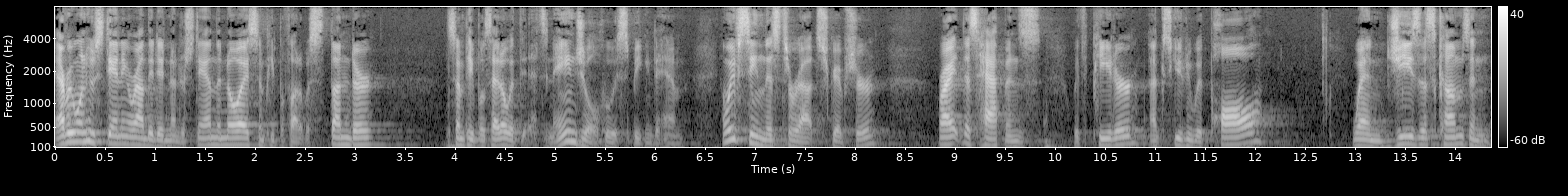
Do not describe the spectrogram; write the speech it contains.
Everyone who's standing around, they didn't understand the noise. Some people thought it was thunder. Some people said, oh, it's an angel who is speaking to him. And we've seen this throughout Scripture, right? This happens with Peter, excuse me, with Paul, when Jesus comes and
